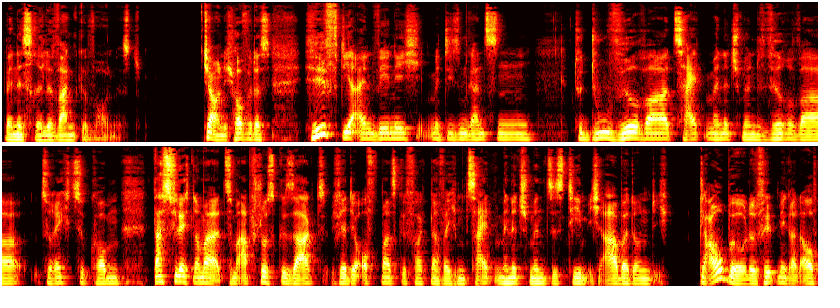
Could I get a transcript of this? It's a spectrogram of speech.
wenn es relevant geworden ist. Tja, und ich hoffe, das hilft dir ein wenig mit diesem ganzen To-Do-Wirrwarr, Zeitmanagement-Wirrwarr zurechtzukommen. Das vielleicht nochmal zum Abschluss gesagt. Ich werde ja oftmals gefragt, nach welchem Zeitmanagement-System ich arbeite und ich glaube, oder fällt mir gerade auf,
